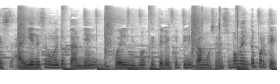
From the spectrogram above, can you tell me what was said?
Pues ahí en ese momento también fue el mismo criterio que utilizamos en ese momento porque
